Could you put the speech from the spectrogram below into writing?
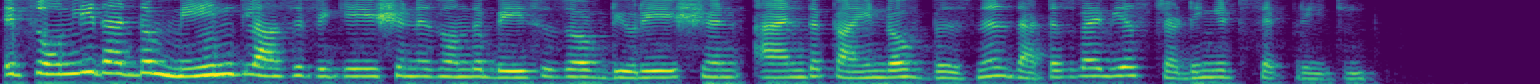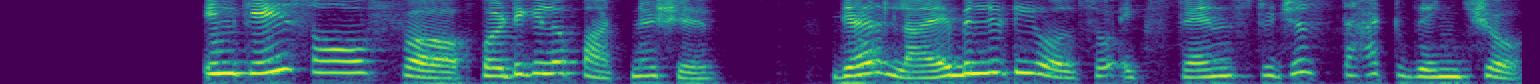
It's only that the main classification is on the basis of duration and the kind of business. That is why we are studying it separately. In case of uh, particular partnership, their liability also extends to just that venture.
